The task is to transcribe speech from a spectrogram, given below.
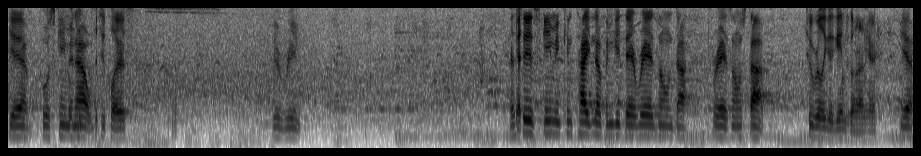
Yeah, pull the, scheming two, out. the two players. Good read. Let's Good. see if scheming can tighten up and get that red zone dot, red zone stop. Two really good games going on here. Yeah.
